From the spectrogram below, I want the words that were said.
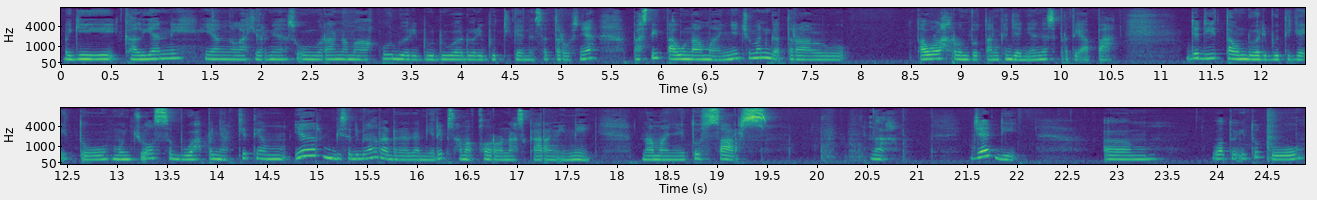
bagi kalian nih yang lahirnya seumuran nama aku 2002, 2003 dan seterusnya, pasti tahu namanya cuman gak terlalu tahulah runtutan kejadiannya seperti apa. Jadi tahun 2003 itu muncul sebuah penyakit yang ya bisa dibilang rada-rada mirip sama corona sekarang ini. Namanya itu SARS. Nah, jadi um, waktu itu tuh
